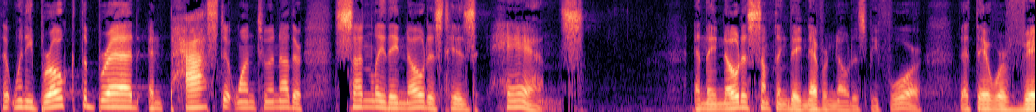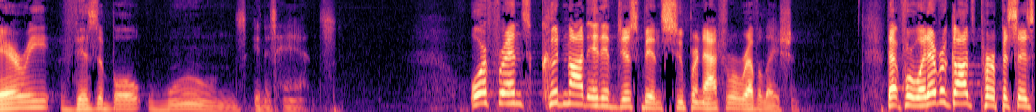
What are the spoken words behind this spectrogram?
that when he broke the bread and passed it one to another, suddenly they noticed his hands and they noticed something they never noticed before that there were very visible wounds in his hands. Or, friends, could not it have just been supernatural revelation? That for whatever God's purposes,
